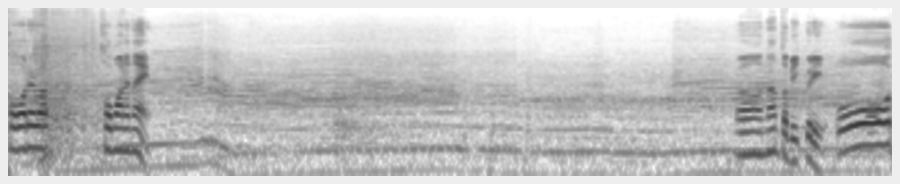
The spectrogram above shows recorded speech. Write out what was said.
これは止まれない。うんなんとびっくり。おお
